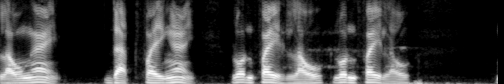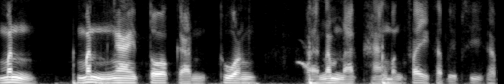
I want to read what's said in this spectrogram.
เหลาง่าย ดัดไฟง่ายล่นไฟเหลาล่นไฟเหลามัน มันง่ายต่อการทวงน้ำหนักหางบังไฟครับเอฟซีครับ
